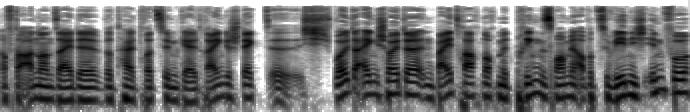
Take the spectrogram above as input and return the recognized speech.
auf der anderen Seite wird halt trotzdem Geld reingesteckt. Äh, Ich wollte eigentlich heute einen Beitrag noch mitbringen, das war mir aber zu wenig Info,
